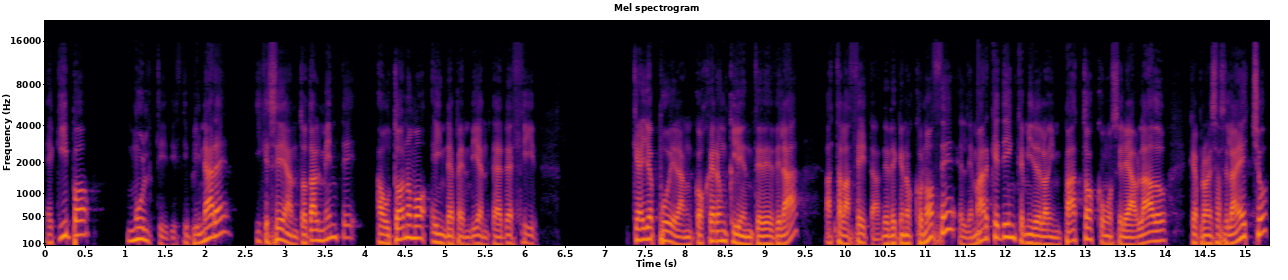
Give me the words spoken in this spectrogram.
equipos multidisciplinares y que sean totalmente autónomos e independientes. Es decir, que ellos puedan coger a un cliente desde la hasta la Z, desde que nos conoce, el de marketing, que mide los impactos, cómo se le ha hablado, qué promesas se le han hecho,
